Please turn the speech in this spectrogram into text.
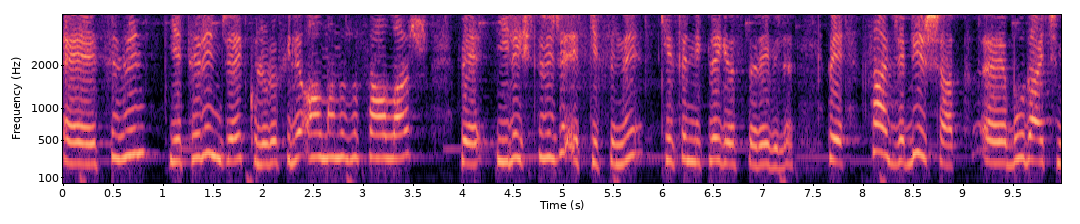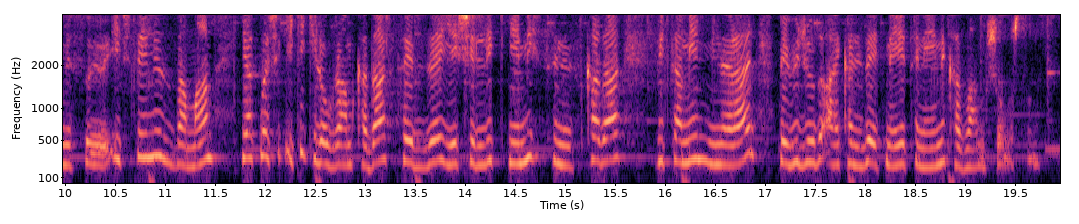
e, sizin yeterince klorofili almanızı sağlar ve iyileştirici etkisini kesinlikle gösterebilir. Ve sadece bir şat e, buğday çimi suyu içtiğiniz zaman yaklaşık 2 kilogram kadar sebze, yeşillik yemişsiniz kadar vitamin, mineral ve vücudu alkalize etme yeteneğini kazanmış olursunuz.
